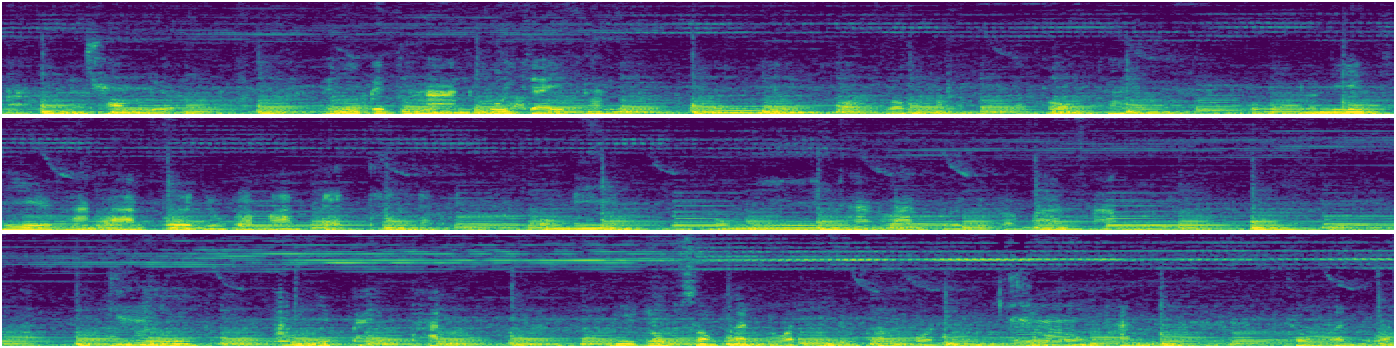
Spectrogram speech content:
หะเนื้อทองเหลืองอันนี้เป็นทหารคู่ใจท่านที่ออกรบาพระองค์ท่านวันนี้ที่ทางร้านเปิดอยู่ประมาณ8,000นะครับองนี้องนี้ทางร้านเปิดอยู่ประมาณ3,000 รูปทรงกระหนวดที่อยู่ข้างบนคือองค์ท่านทรงกระหนวด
